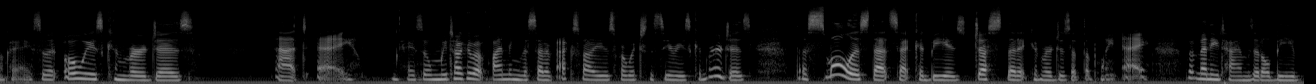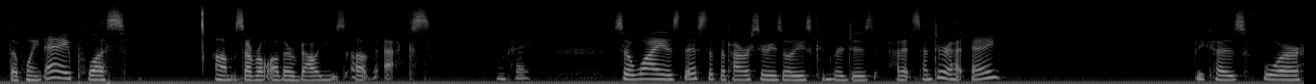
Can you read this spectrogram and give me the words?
Okay, so it always converges at A. Okay, so when we talk about finding the set of x values for which the series converges, the smallest that set could be is just that it converges at the point A. But many times it'll be the point A plus um, several other values of x. Okay, so why is this that the power series always converges at its center at A? Because for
